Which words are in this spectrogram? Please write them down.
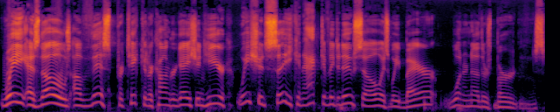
we as those of this particular congregation here, we should seek and actively to do so as we bear one another's burdens,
